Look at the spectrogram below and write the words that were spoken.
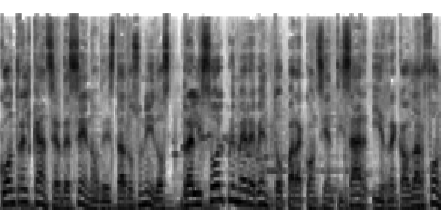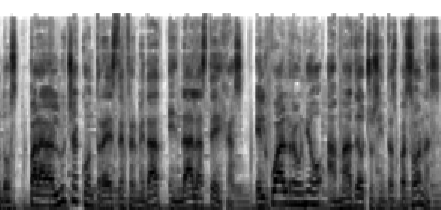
contra el cáncer de seno de Estados Unidos realizó el primer evento para concientizar y recaudar fondos para la lucha contra esta enfermedad en Dallas, Texas, el cual reunió a más de 800 personas.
